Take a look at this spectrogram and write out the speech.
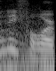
1v4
